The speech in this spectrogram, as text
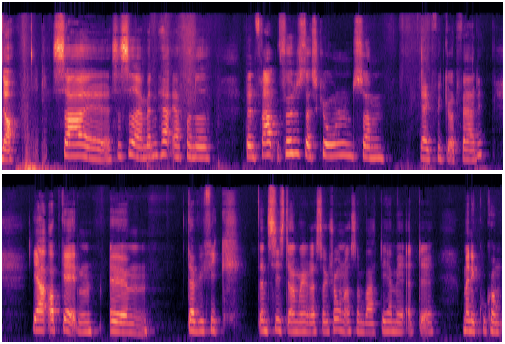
Nå, så, øh, så sidder jeg med den her. Jeg har fundet den frem, fødselsdagskjolen, som jeg ikke fik gjort færdig. Jeg opgav den, øh, da vi fik den sidste omgang restriktioner, som var det her med, at øh, man ikke kunne komme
